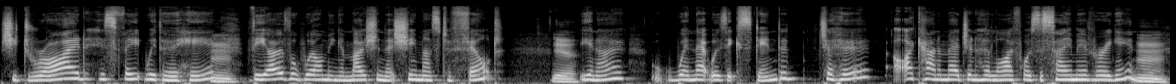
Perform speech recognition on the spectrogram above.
She dried his feet with her hair. The overwhelming emotion that she must have felt, Yeah. you know, when that was extended to her, I can't imagine her life was the same ever again.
